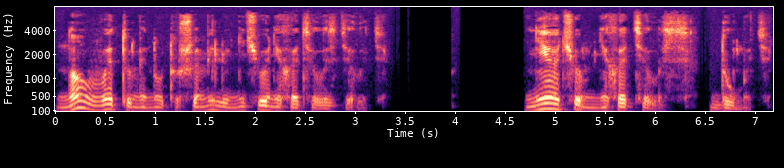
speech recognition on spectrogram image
Но в эту минуту Шамилю ничего не хотелось делать. Ни о чем не хотелось думать.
